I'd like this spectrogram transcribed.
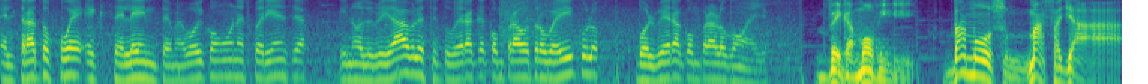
el trato fue excelente, me voy con una experiencia inolvidable. Si tuviera que comprar otro vehículo, volviera a comprarlo con ellos. Vega Móvil, vamos más allá.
